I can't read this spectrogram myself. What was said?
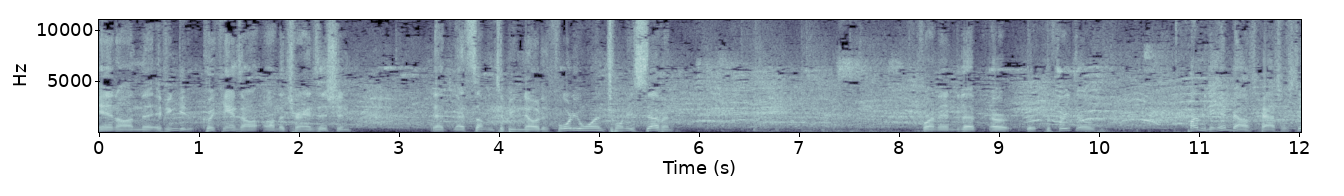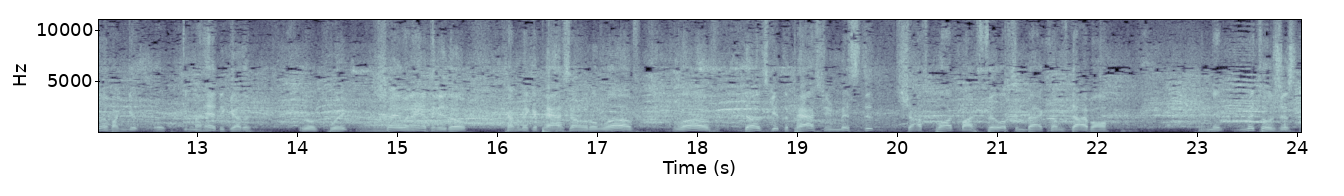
in on the, if you can get quick hands on, on the transition, that that's something to be noted. 41-27. Front end of that, or the, the free throw, pardon me, the inbounds pass was still, if I can get, uh, get my head together real quick. Shaylin Anthony, though, trying to make a pass down to Love. Love does get the pass, and he misses it. Shots blocked by Phillips, and back comes Diboll. And Ni- Mitchell is just,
